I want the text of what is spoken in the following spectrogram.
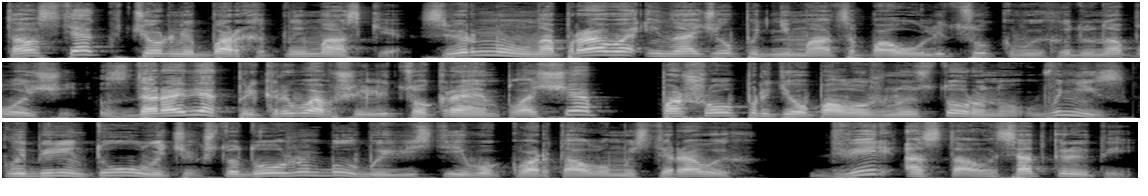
Толстяк в черной бархатной маске свернул направо и начал подниматься по улицу к выходу на площадь. Здоровяк, прикрывавший лицо краем плаща, пошел в противоположную сторону, вниз, к лабиринту улочек, что должен был бы вести его к кварталу мастеровых. Дверь осталась открытой,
